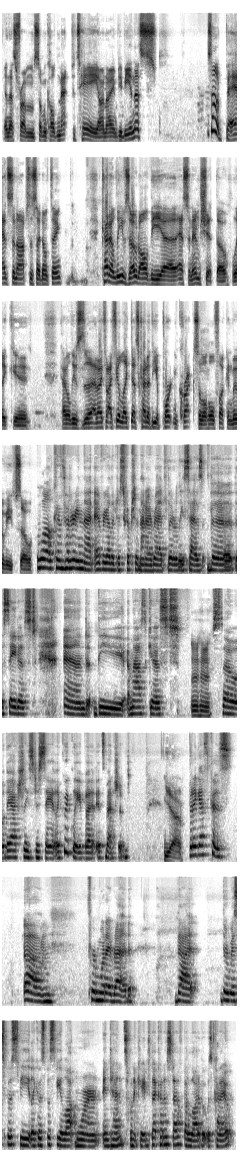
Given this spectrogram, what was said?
And that's from someone called Matt Pate on IMDb. And that's it's not a bad synopsis, I don't think. Kind of leaves out all the uh, S and M shit, though. Like, uh, kind of leaves, the, and I, I feel like that's kind of the important crux of the whole fucking movie. So, Well, considering that every other description that I read literally says the the sadist and the masochist, mhm. so they actually just say it like quickly, but it's mentioned. yeah, But I guess because, um, from what I read, that there was supposed to be like it was supposed to be a lot more intense when it came to that kind of stuff, but a lot of it was cut out.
